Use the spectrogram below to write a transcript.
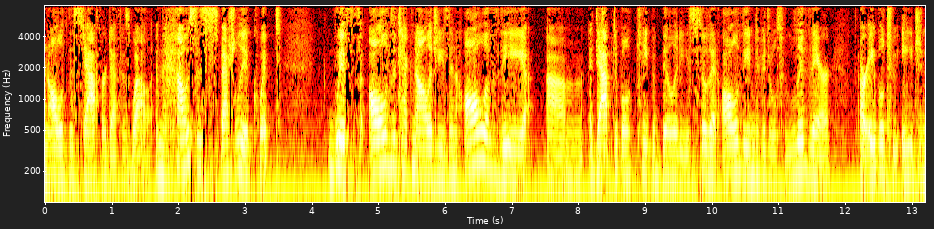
and all of the staff are deaf as well. And the house is specially equipped with all of the technologies and all of the um, adaptable capabilities so that all of the individuals who live there are able to age in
